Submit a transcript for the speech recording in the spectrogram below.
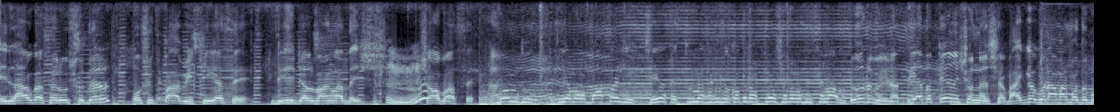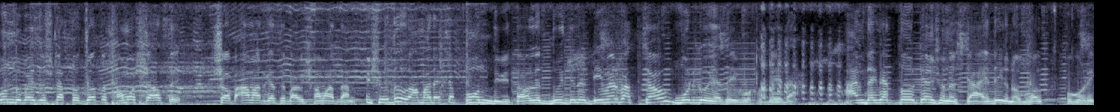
এই লাউ গাছের ওষুধের ওষুধ পাবি ঠিক আছে? ডিজিটাল বাংলাদেশ সব আছে। বন্ধু তুই আমার বাঁচাইলি ঠিক আছে? তুই না থাকলে কতটা টেনশনের মধ্যে ছিলাম। দূর বেরা তুই এত টেনশন নিস না। ভাগ্য করে আমার মতো বন্ধু পাইছিস না, তোর যত সমস্যা আছে সব আমার কাছে পাবি সমাধান। তুই শুধু আমার একটা ফোন দিবি তাহলে দুই দিনের ডিমের বাচ্চাও মুরগি হয়ে যাইব বেটা। আমি দেখ তো টেনশন হচ্ছে আয় দেখি না গল্প করি।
